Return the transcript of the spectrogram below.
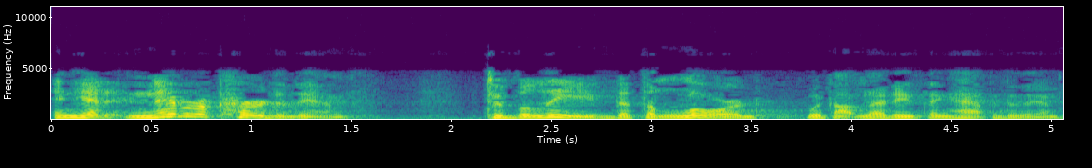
And yet it never occurred to them to believe that the Lord would not let anything happen to them.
